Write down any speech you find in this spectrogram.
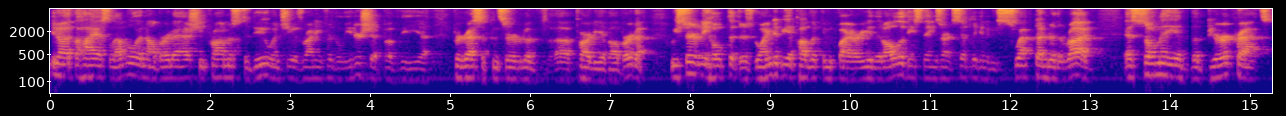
you know, at the highest level in Alberta, as she promised to do when she was running for the leadership of the uh, Progressive Conservative uh, Party of Alberta. We certainly hope that there's going to be a public inquiry, that all of these things aren't simply going to be swept under the rug, as so many of the bureaucrats,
